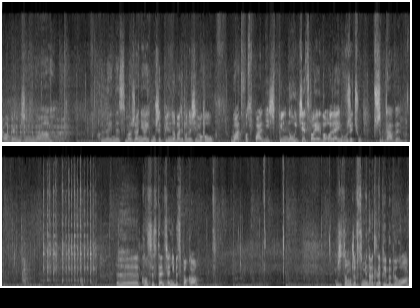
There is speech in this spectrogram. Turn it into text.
To będzie na kolejne smażenie. Ja ich muszę pilnować, bo one się mogą łatwo spalić. Pilnujcie swojego oleju w życiu. Przyprawy. E, konsystencja niby spoko. Wiecie co, może w sumie nawet lepiej by było,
